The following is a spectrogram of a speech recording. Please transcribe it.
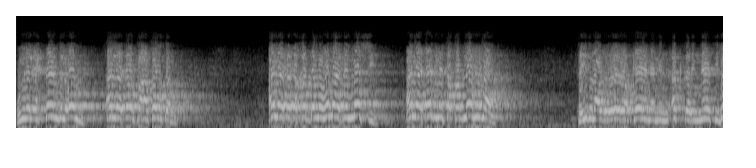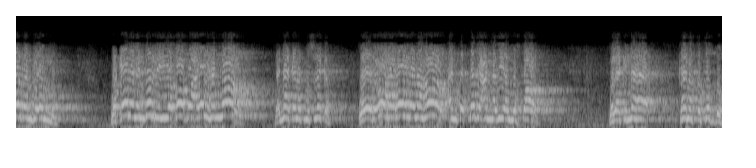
ومن الإحسان بالأم. ألا ترفع صوتا. ألا تتقدمهما في المشي. ألا تجلس قبلهما. سيدنا أبو هريرة كان من أكثر الناس برا بأمه وكان من بره يخاف عليها النار لأنها كانت مشركة. ويدعوها ليل نهار أن تتبع النبي المختار ولكنها كانت تصده.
